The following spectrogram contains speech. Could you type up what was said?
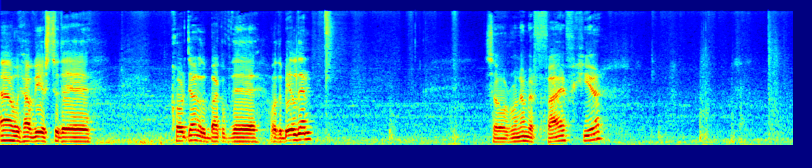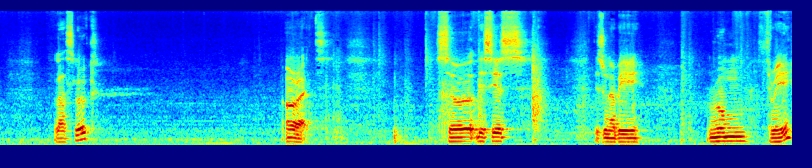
Uh, we have views to the courtyard at the back of the of the building. So room number five here. Last look. All right. So this is this is gonna be room three.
